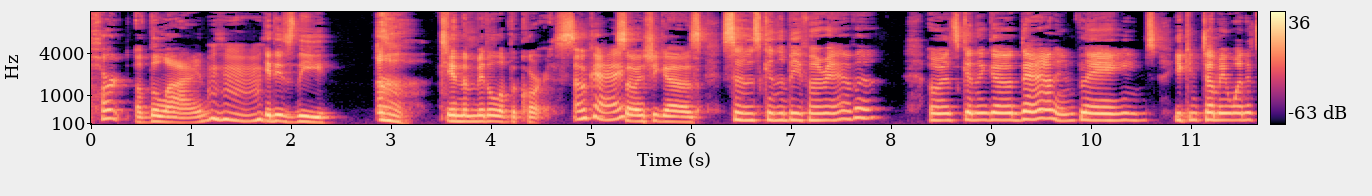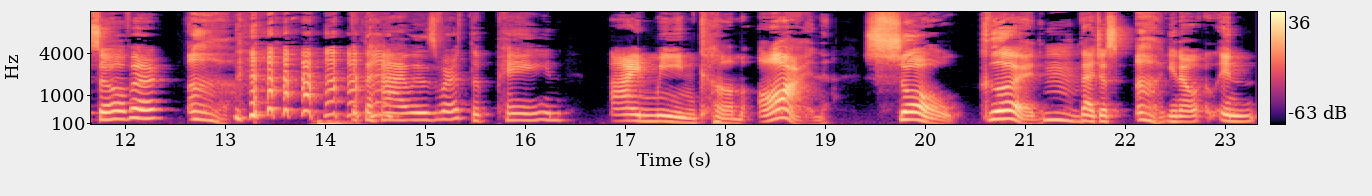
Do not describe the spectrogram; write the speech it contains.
part of the line. Mm-hmm. It is the uh in the middle of the chorus. Okay. So when she goes, so it's gonna be forever, or it's gonna go down in flames. You can tell me when it's over. Uh, if the high was worth the pain. I mean, come on. So good. Mm. That just, uh, you know, in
